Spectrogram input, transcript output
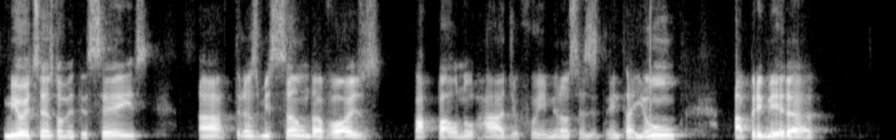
1896, a transmissão da voz papal no rádio foi em 1931, a primeira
